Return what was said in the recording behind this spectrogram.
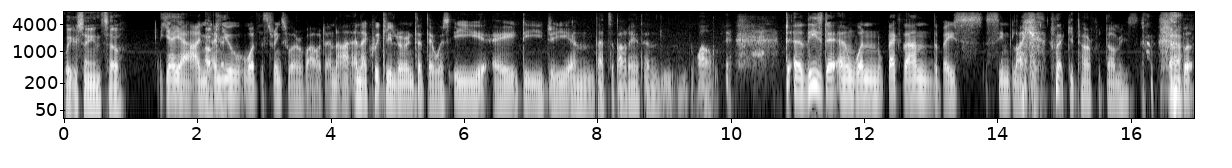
what you're saying. So Yeah, yeah, I, I knew what the strings were about, and I, and I quickly learned that there was E, A, D, G, and that's about it. And well, uh, these days, and when back then the bass seemed like like guitar for dummies, but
